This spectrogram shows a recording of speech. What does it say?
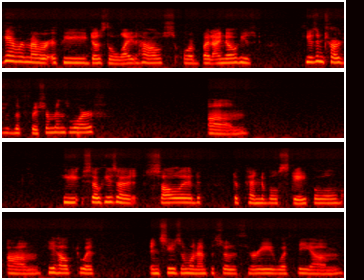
can't remember if he does the lighthouse or but I know he's he's in charge of the fisherman's wharf. Um, he so he's a solid, dependable staple. Um, he helped with in season one, episode three, with the um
